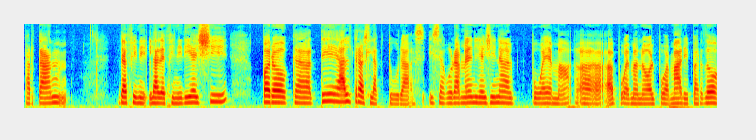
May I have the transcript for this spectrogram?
per tant, defini la definiria així, però que té altres lectures i segurament llegint el poema, eh, el poema no, el poemari, perdó,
